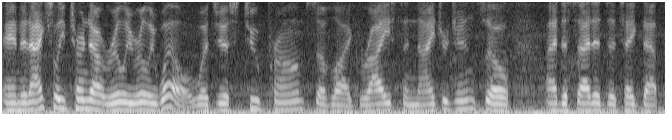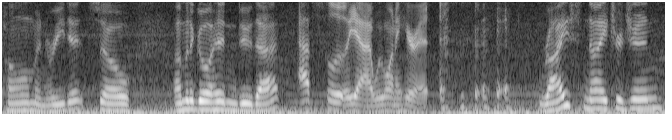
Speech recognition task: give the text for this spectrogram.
and it actually turned out really really well with just two prompts of like rice and nitrogen so i decided to take that poem and read it so i'm going to go ahead and do that. Absolutely yeah we want to hear it. Rice nitrogen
